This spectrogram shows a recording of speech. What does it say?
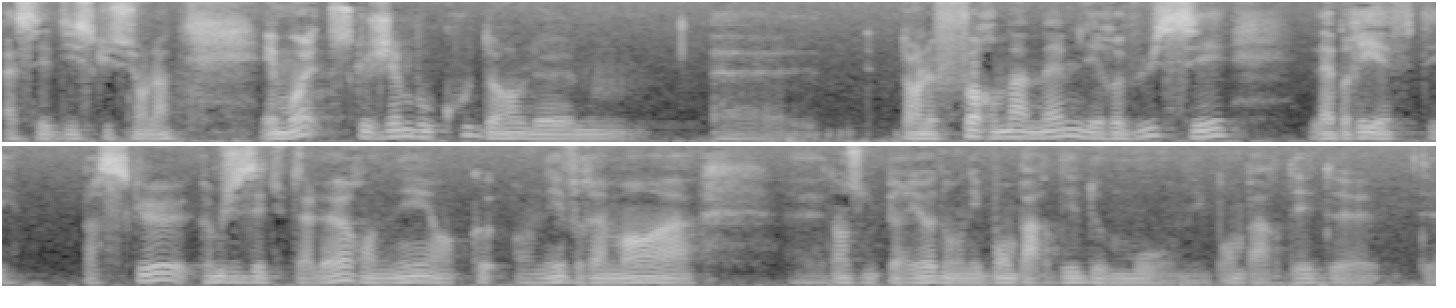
à discussion-là. Et moi, ce que j'aime beaucoup dans le, euh, dans le format même des revues, c'est la brièveté. Parce que, comme je disais tout à l'heure, on est, vraiment euh, dans une période où on est bombardé de mots, on est bombardé de, de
